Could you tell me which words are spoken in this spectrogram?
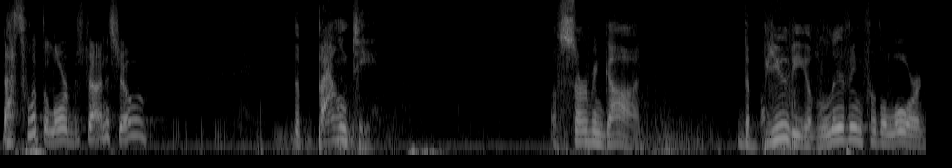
That's what the Lord was trying to show them. The bounty of serving God, the beauty of living for the Lord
